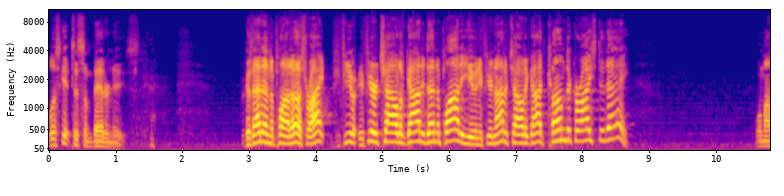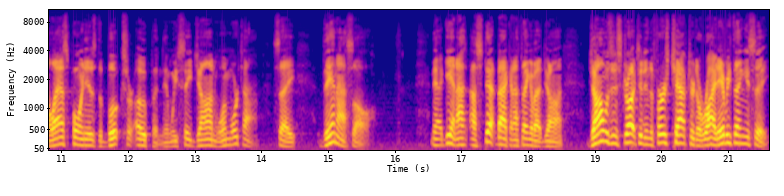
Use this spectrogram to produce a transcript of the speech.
Let's get to some better news. Because that doesn't apply to us, right? If, you, if you're a child of God, it doesn't apply to you. And if you're not a child of God, come to Christ today. Well, my last point is the books are opened. And we see John one more time say, Then I saw. Now, again, I, I step back and I think about John. John was instructed in the first chapter to write everything you see.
